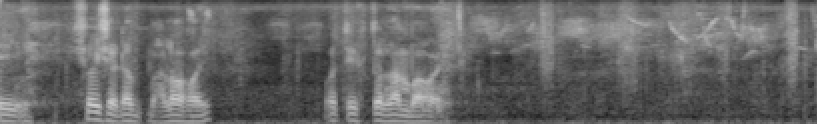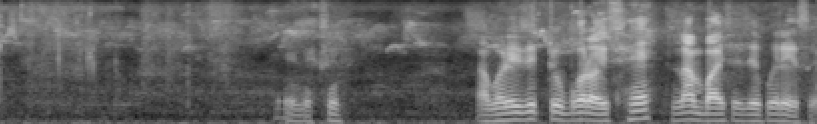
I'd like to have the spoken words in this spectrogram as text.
এই শস্যটা ভালো হয়, অতিরিক্ত লম্বা হয়। এই দেখছেন। আবার এই যে একটু বড় হয়েছে লম্বা হয়েছে যে পড়ে গেছে।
